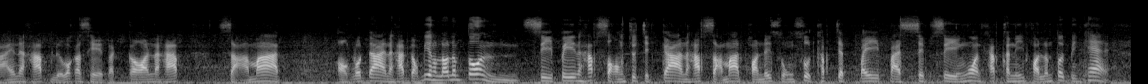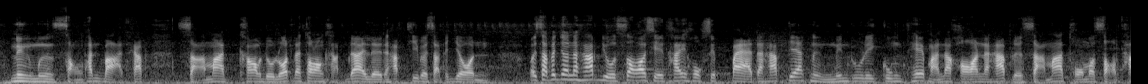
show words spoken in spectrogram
ายนะครับ หรือว่าเกษตรกรนะครับ สามารถ ออกรถได้นะครับ ดอกเบี้ยของเราเริ่มต้น 4 ปีนะครับ 2.79 นะครับ สามารถผ่อนได้สูงสุดครับ 7 ไป84 งวดครับ คันนี้ผ่อนเริ่มต้นเพียงแค่ 12,000 บาทครับ สามารถเข้าดูรถและทดลองขับได้เลยนะครับ ที่บริษัทพยนต์บริษัทพยนต์นะครับ อยู่ซอยเสียไทย 68 นะครับ แยก 1 มินบุรี กรุงเทพมหานครนะครับ หรือสามารถโทรมาสอบถ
